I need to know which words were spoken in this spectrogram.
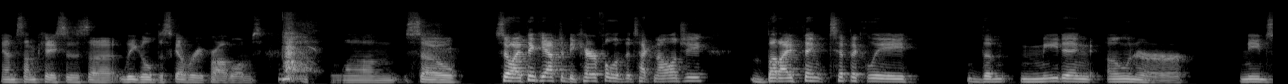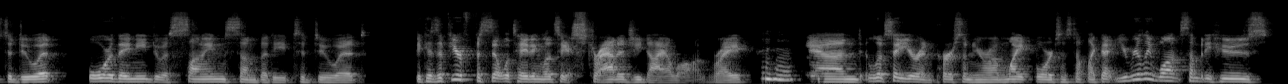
and some cases uh, legal discovery problems um, so so i think you have to be careful of the technology but i think typically the meeting owner needs to do it or they need to assign somebody to do it. Because if you're facilitating let's say a strategy dialogue right? Mm-hmm. and let's say you're in person you're on whiteboards and stuff like that you really want somebody who's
